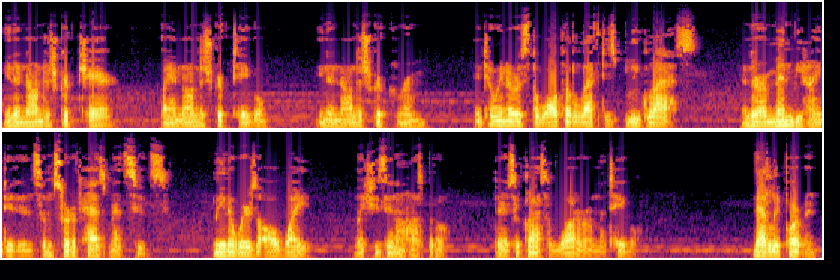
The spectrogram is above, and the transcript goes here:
in a nondescript chair, by a nondescript table, in a nondescript room, until we notice the wall to the left is blue glass, and there are men behind it in some sort of hazmat suits. Lena wears all white, like she's in a hospital. There is a glass of water on the table. Natalie Portman,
